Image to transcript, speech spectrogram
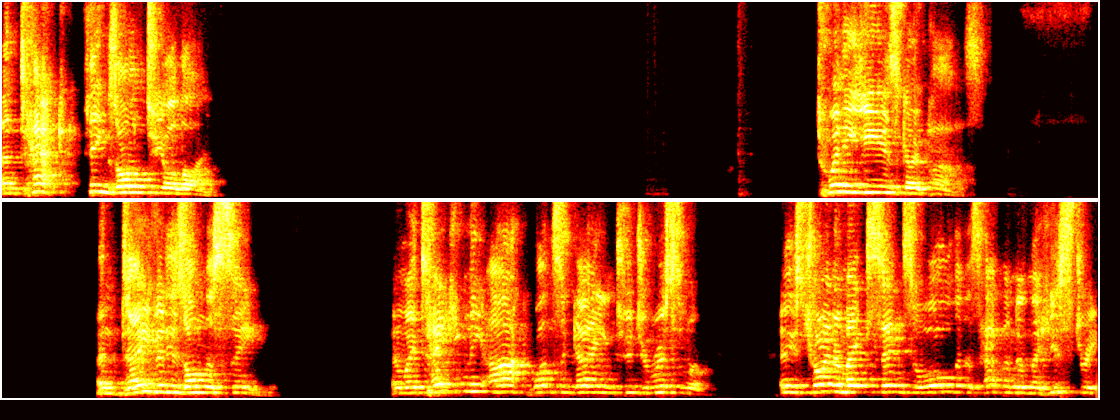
and tack things onto your life. Twenty years go past. And David is on the scene. And we're taking the ark once again to Jerusalem. And he's trying to make sense of all that has happened in the history.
